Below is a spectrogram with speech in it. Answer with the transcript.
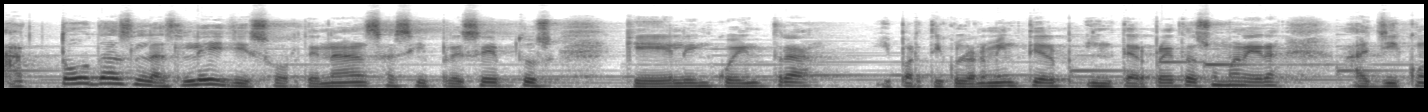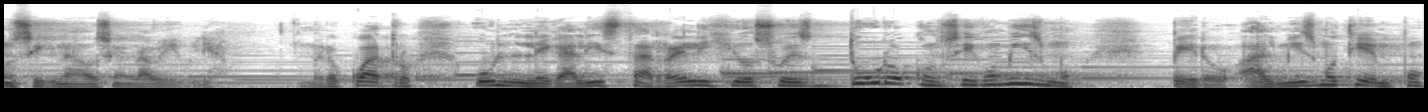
a todas las leyes, ordenanzas y preceptos que él encuentra y particularmente interpreta a su manera allí consignados en la Biblia. Número 4. Un legalista religioso es duro consigo mismo, pero al mismo tiempo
